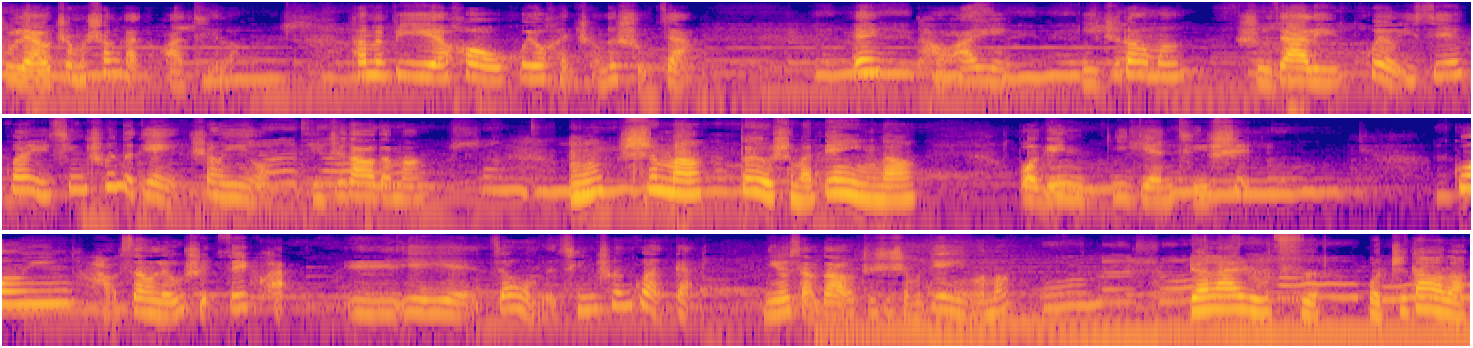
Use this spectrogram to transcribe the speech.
不聊这么伤感的话题了。他们毕业后会有很长的暑假。哎，桃花运，你知道吗？暑假里会有一些关于青春的电影上映哦，你知道的吗？嗯，是吗？都有什么电影呢？我给你一点提示：光阴好像流水飞快，日日夜夜将我们的青春灌溉。你有想到这是什么电影了吗？原来如此，我知道了，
